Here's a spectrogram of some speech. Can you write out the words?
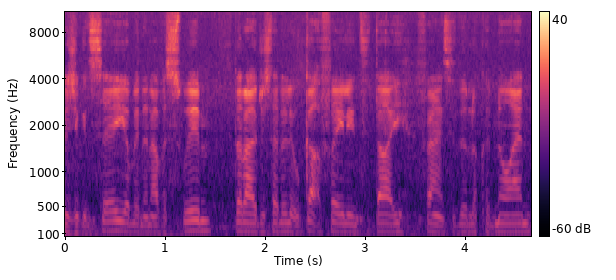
As you can see, I'm in another swim. Don't I just had a little gut feeling today. Fancied the look of nine.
